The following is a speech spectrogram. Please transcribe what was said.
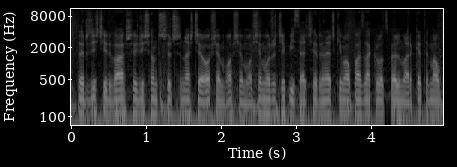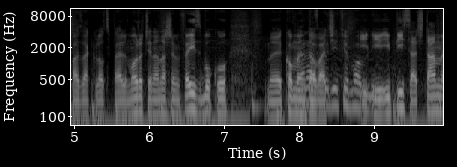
42 63 13 888. Możecie pisać ryneczki małpazaklot.pl, markety małpazaklot.pl. Możecie na naszym Facebooku komentować będziecie i, i, i pisać tam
